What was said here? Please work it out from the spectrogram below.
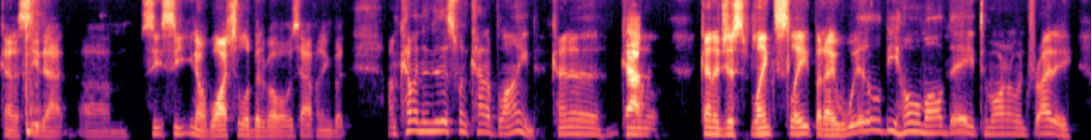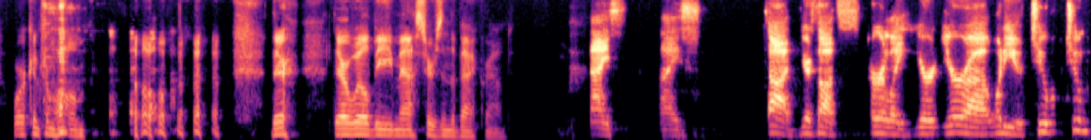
kind of see that, um, see see you know watch a little bit about what was happening. But I'm coming into this one kind of blind, kind of kind of kind of just blank slate. But I will be home all day tomorrow and Friday working from home. there there will be Masters in the background. Nice. Nice. Todd, your thoughts early. You're you're uh what are you two two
